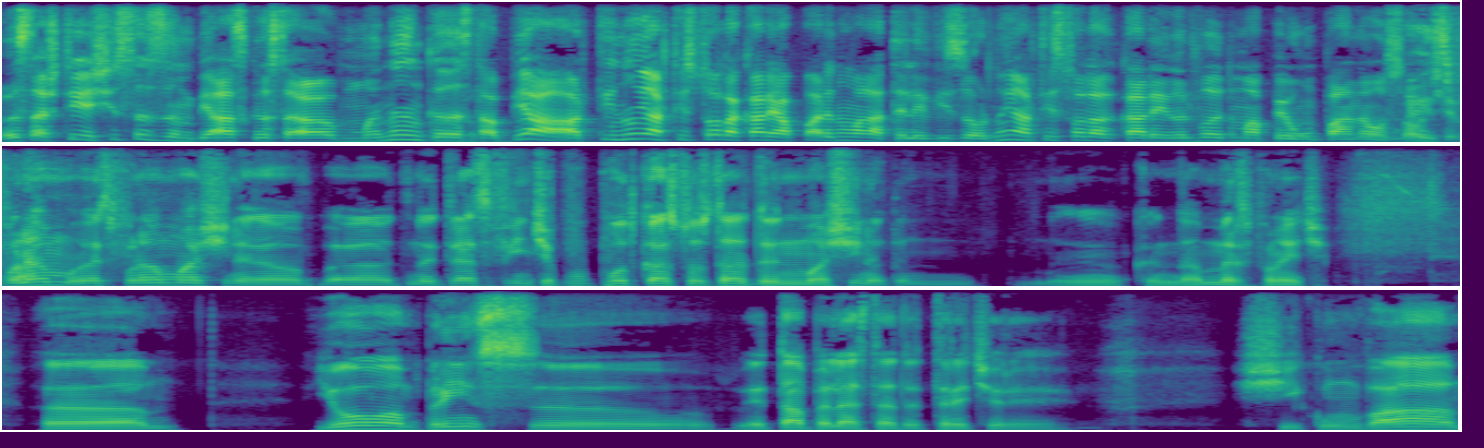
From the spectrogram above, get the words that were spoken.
ăsta știe și să zâmbească, ăsta mănâncă, ăsta bea, arti, nu e artistul ăla care apare numai la televizor, nu e artistul ăla care îl văd numai pe un panou sau Băi, ceva. spuneam, îți spuneam în mașină, uh, noi trebuia să fi început podcastul ăsta din mașină când, uh, când am mers până aici. Uh, eu am prins uh, etapele astea de trecere și cumva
